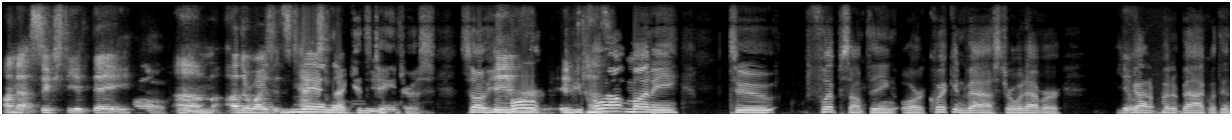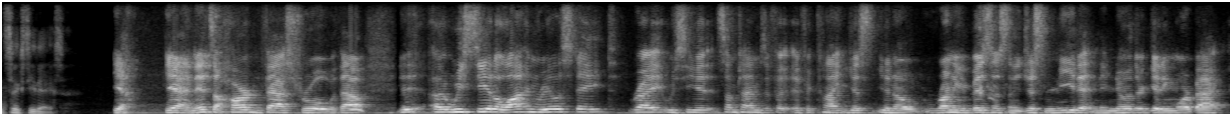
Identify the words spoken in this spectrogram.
on that 60th day. Oh. Um, otherwise it's taxable. Man, that gets dangerous. So if you pull if you pull out money to flip something or quick invest or whatever, you yep. got to put it back within 60 days. Yeah. Yeah, and it's a hard and fast rule. Without, uh, we see it a lot in real estate, right? We see it sometimes if a, if a client just you know running a business and they just need it and they know they're getting more back.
